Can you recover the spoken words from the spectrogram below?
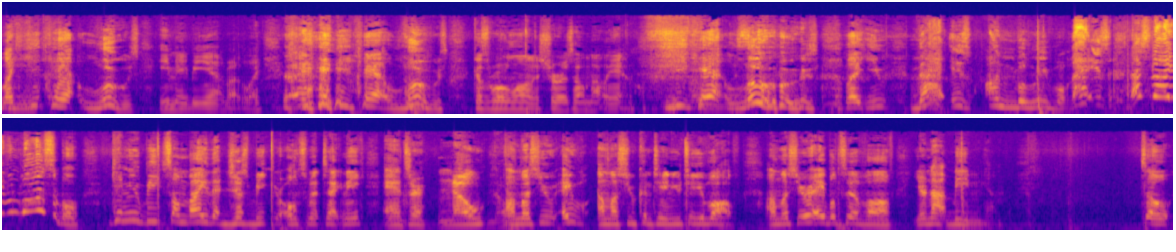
Like mm-hmm. he can't lose. He may be Yan, by the way. he can't lose because Roland is sure as hell not Yan. He can't lose. Like you, that is unbelievable. That is that's not even possible. Can you beat somebody that just beat your ultimate technique? Answer: No. Unless you unless you continue to evolve. Unless you're able to evolve, you're not beating him. So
